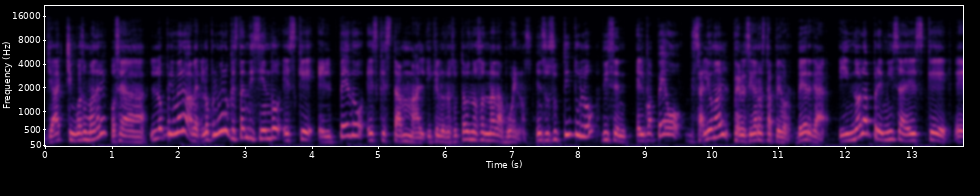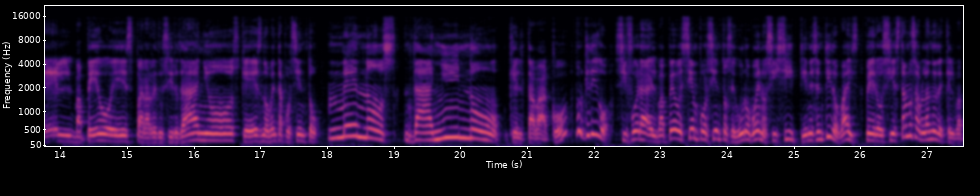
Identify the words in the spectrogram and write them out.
ya chingó a su madre? O sea, lo primero, a ver, lo primero que están diciendo es que el pedo es que está mal y que los resultados no son nada buenos. En su subtítulo dicen, el vapeo salió mal, pero el cigarro está peor. Verga. Y no la premisa es que el vapeo es para reducir daños, que es 90% menos dañino que el tabaco. Porque digo, si fuera el vapeo es 100% seguro, bueno, sí, sí, tiene sentido, vais. Pero si estamos hablando de que el vapeo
